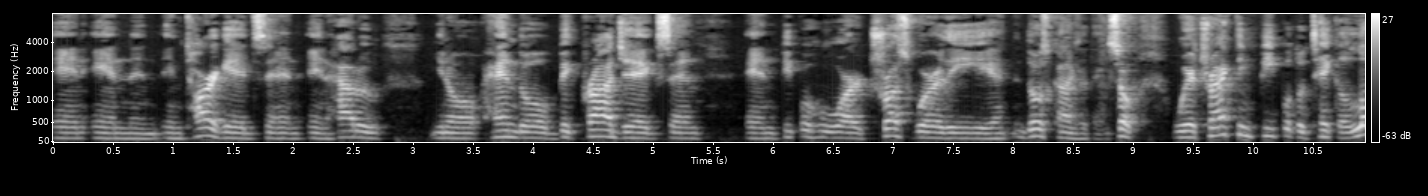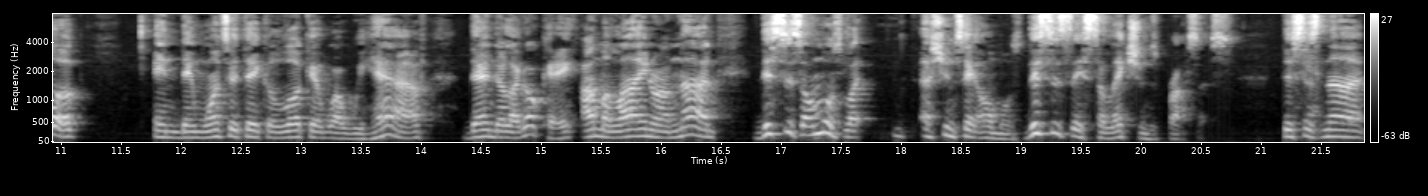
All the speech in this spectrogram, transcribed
and, and, and in targets and, and how to, you know, handle big projects and, and people who are trustworthy and those kinds of things. So we're attracting people to take a look and then once they take a look at what we have, then they're like, okay, I'm aligned or I'm not. This is almost like, I shouldn't say almost, this is a selections process. This is not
